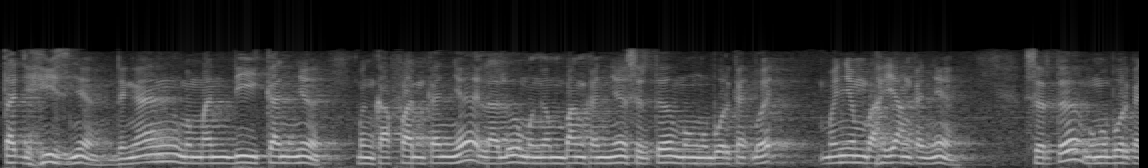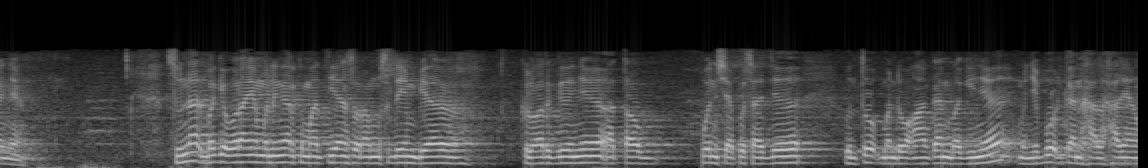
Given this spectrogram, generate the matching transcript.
tajhiznya dengan memandikannya, mengkafankannya lalu mengembangkannya serta menguburkan menyembahyangkannya serta menguburkannya. Sunat bagi orang yang mendengar kematian seorang muslim biar keluarganya ataupun siapa saja untuk mendoakan baginya, menyebutkan hal-hal yang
